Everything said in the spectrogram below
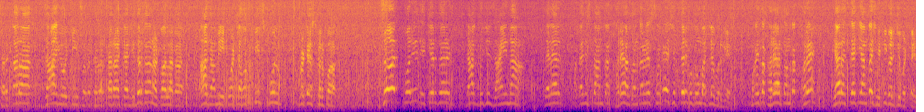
सरकाराक जाग घेवची सरकाराच्या निदर्शनान हाडपाक लागा. आज आमी एकवटल्या हो पिसफूल प्रोटेस्ट करपाक. जर त्वरीत हेचेर जर डागडुजी जायना जाल्यार म्हाका दिसता आमकां खऱ्या अर्थान कारण हे सगळे शेतकरी कुटुंबातले भुरगे. म्हाका दिसता खऱ्या अर्थान आमकां खरें ह्या रस्त्याची आमकां शेती करची पडटली.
